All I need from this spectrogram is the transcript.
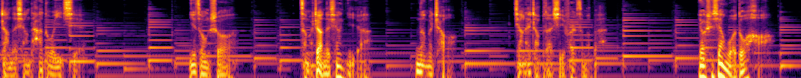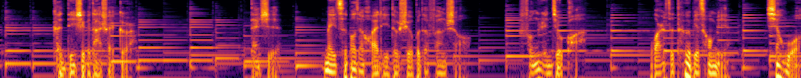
长得像他多一些。你总说，怎么长得像你呀？那么丑，将来找不到媳妇儿怎么办？要是像我多好，肯定是个大帅哥。是，每次抱在怀里都舍不得放手，逢人就夸我儿子特别聪明，像我。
